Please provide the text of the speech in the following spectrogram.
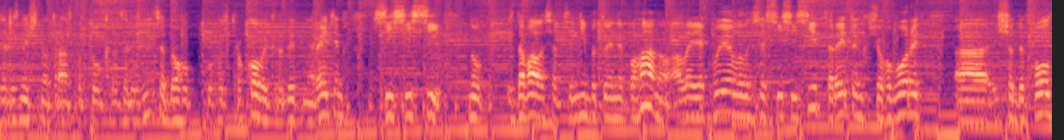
залізничного транспорту Укрзалізниця, довгостроковий кредитний рейтинг CCC. Ну, здавалося б, це нібито і непогано, але як виявилося, CCC це рейтинг, що говорить, е, що дефолт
